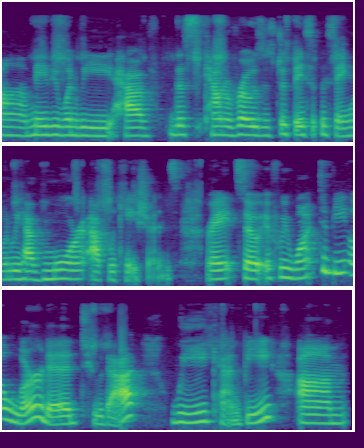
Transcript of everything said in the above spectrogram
um, maybe when we have this count of rows is just basically saying when we have more applications, right? So if we want to be alerted to that, we can be. Um,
